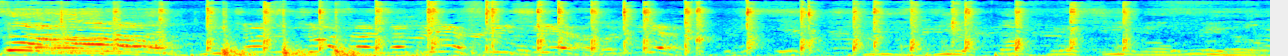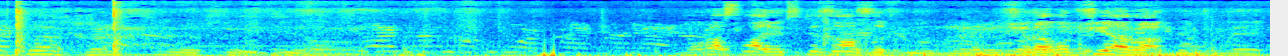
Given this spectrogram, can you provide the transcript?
Гол! Ничего, ничего, Сань, забей свече! Забей! Пиздец, так красиво выиграл, так красиво все сделал. Ну Славик сказал забил, он вчера вообще оракул, блядь.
